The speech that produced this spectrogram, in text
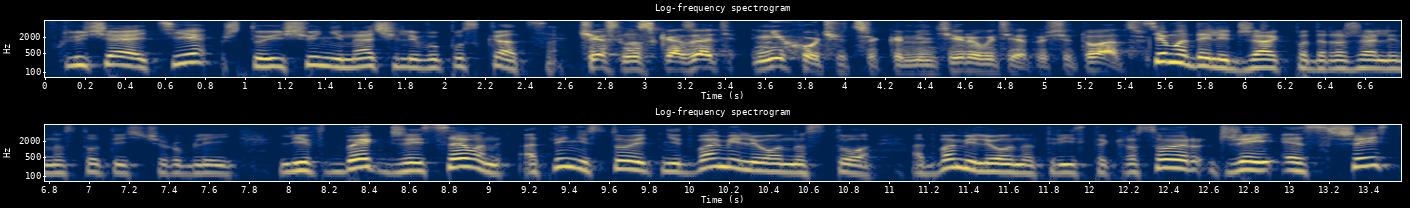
включая те, что еще не начали выпускаться. Честно сказать, не хочется комментировать эту ситуацию. Все модели Jack подорожали на 100 тысяч рублей. Liftback J7 отныне стоит не 2 миллиона 100, а 2 миллиона 300. Кроссовер JS6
